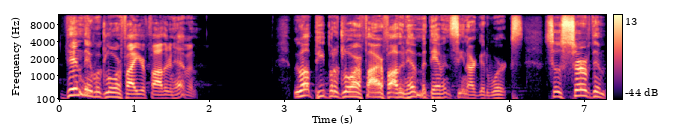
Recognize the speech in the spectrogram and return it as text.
then they will glorify your Father in heaven. We want people to glorify our Father in heaven, but they haven't seen our good works. So serve them.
